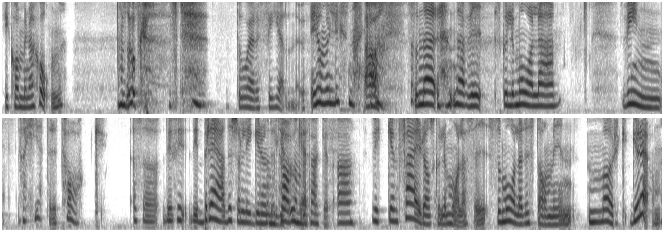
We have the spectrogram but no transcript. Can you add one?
i kombination. Då, ska, då är det fel nu. Ja men lyssna klart. Så när, när vi skulle måla vind... Vad heter det? Tak? Alltså det, är- det är brädor som ligger Som under ligger taket. Under taket. Ja. Vilken färg de skulle målas i så målades de i en mörkgrön.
